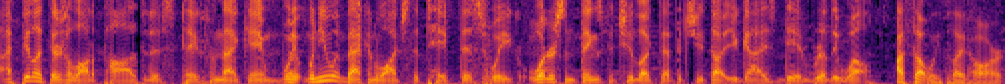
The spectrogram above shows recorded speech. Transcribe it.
I feel like there's a lot of positives to take from that game. When, when you went back and watched the tape this week, what are some things that you looked at that you thought you guys did really well? I thought we played hard.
